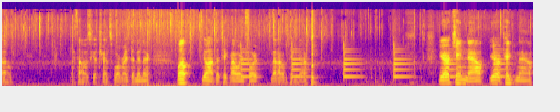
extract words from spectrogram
Oh. I thought I was gonna transform right then and there. Well, you'll have to take my word for it that I'm a pig now. You're a kid now. You're a pig now.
